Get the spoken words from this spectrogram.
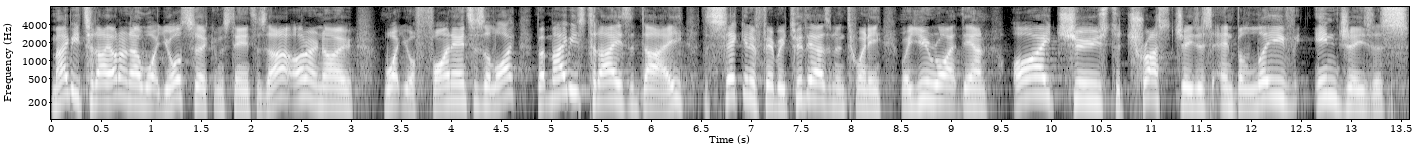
Maybe today, I don't know what your circumstances are. I don't know what your finances are like. But maybe today is the day, the 2nd of February 2020, where you write down, I choose to trust Jesus and believe in Jesus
